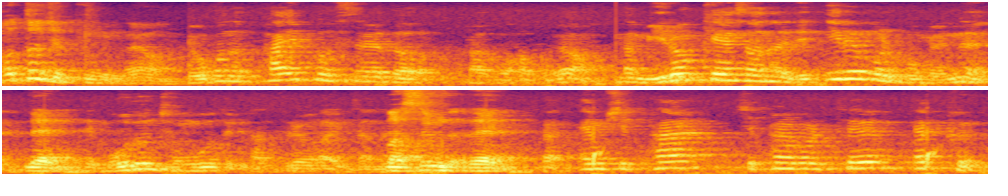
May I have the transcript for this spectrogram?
어떤 제품인가요? 요거는 파이프 threader라고 하고요 일단 이렇게 해서는 이제 이름을 보면은 네. 이제 모든 정보들이 다 들어가 있잖아요 맞습니다 네, 그러니까 M18 18V F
